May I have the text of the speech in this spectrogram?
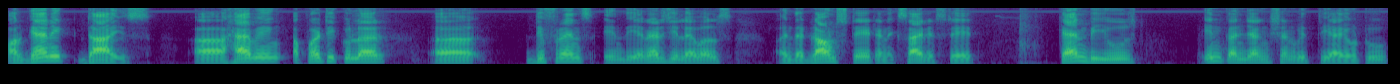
organic dyes uh, having a particular uh, difference in the energy levels in the ground state and excited state can be used in conjunction with TiO2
